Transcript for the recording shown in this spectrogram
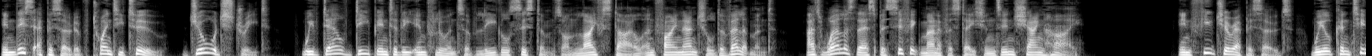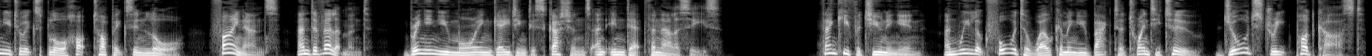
In this episode of 22, George Street, we've delved deep into the influence of legal systems on lifestyle and financial development, as well as their specific manifestations in Shanghai. In future episodes, we'll continue to explore hot topics in law, finance, and development bringing you more engaging discussions and in depth analyses. Thank you for tuning in, and we look forward to welcoming you back to 22 George Street Podcast.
